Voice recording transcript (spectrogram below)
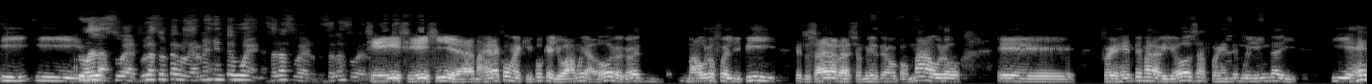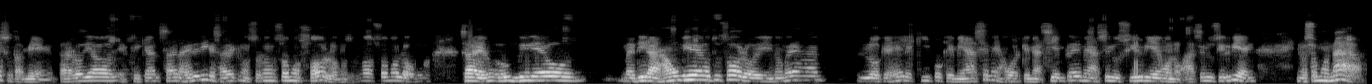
y, y... Tú la suerte, tú la suerte de rodearme de gente buena, esa es la suerte, esa es la suerte. Sí, sí, sí, además era con un equipo que yo amo y adoro. Mauro fue el DP, que tú sabes la relación que yo tengo con Mauro. Eh, fue gente maravillosa, fue gente muy linda y, y es eso también, está rodeado, es que la gente tiene que saber que nosotros no somos solos, nosotros no somos los, ¿sabes? Un video, me tiran a un video tú solo y no me dan lo que es el equipo que me hace mejor, que me, siempre me hace lucir bien o nos hace lucir bien, no somos nada.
